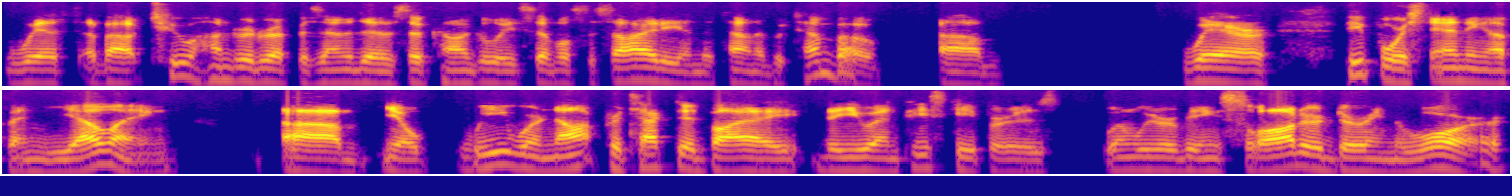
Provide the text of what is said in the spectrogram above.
with about 200 representatives of congolese civil society in the town of butembo um, where people were standing up and yelling, um, you know, we were not protected by the UN peacekeepers when we were being slaughtered during the war.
